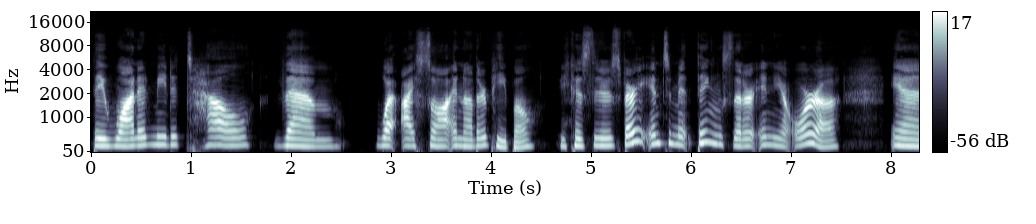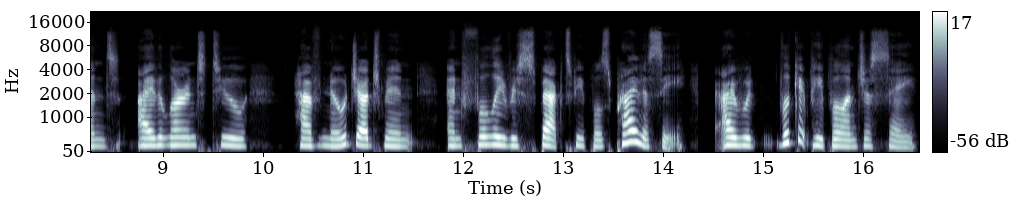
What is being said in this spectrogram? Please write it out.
They wanted me to tell them what I saw in other people because there's very intimate things that are in your aura. And I learned to have no judgment and fully respect people's privacy. I would look at people and just say,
